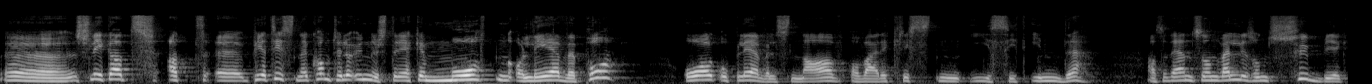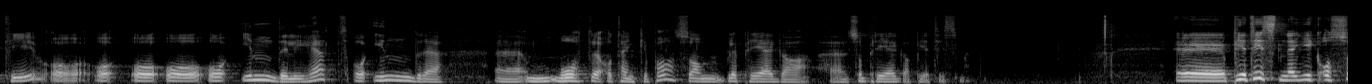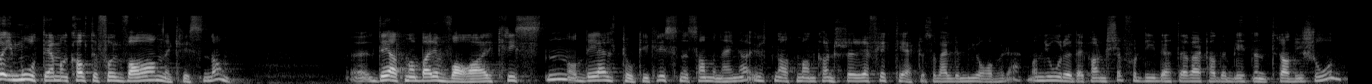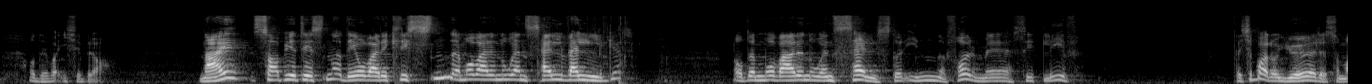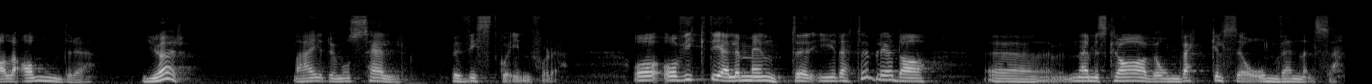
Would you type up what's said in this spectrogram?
Uh, slik at, at uh, pietistene kom til å understreke måten å leve på og opplevelsen av å være kristen i sitt indre. Altså det er en sånn veldig sånn subjektiv og, og, og, og, inderlighet og indre eh, måte å tenke på som, prega, eh, som prega pietismen. Eh, pietistene gikk også imot det man kalte for vanekristendom. Eh, det at man bare var kristen og deltok i kristne sammenhenger uten at man kanskje reflekterte så veldig mye over det. Man gjorde det kanskje fordi det etter hvert hadde blitt en tradisjon, og det var ikke bra. Nei, sa pietistene, det å være kristen det må være noe en selv velger. Og det må være noe en selv står inne for med sitt liv. Det er ikke bare å gjøre som alle andre gjør. Nei, du må selv bevisst gå inn for det. Og, og viktige elementer i dette ble da eh, nærmest kravet om vekkelse og omvendelse.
